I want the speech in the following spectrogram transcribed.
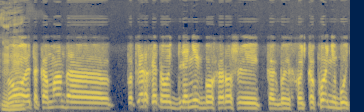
Но эта команда, во-первых, это вот для них был хороший, как бы, хоть какой-нибудь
